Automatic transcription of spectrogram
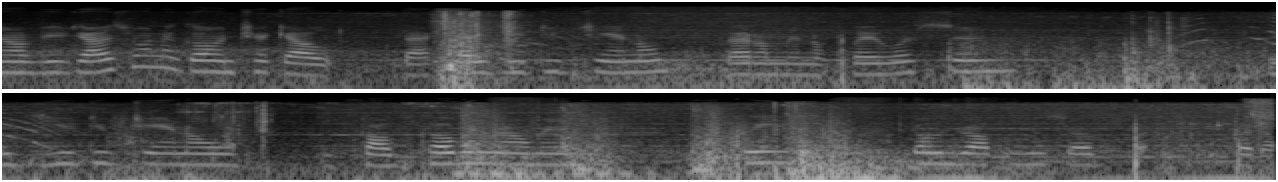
Now, if you guys want to go and check out that guy's YouTube channel that I'm in a playlist soon, his YouTube channel is called Coben Roman. Please go and drop him a sub. But, but uh,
